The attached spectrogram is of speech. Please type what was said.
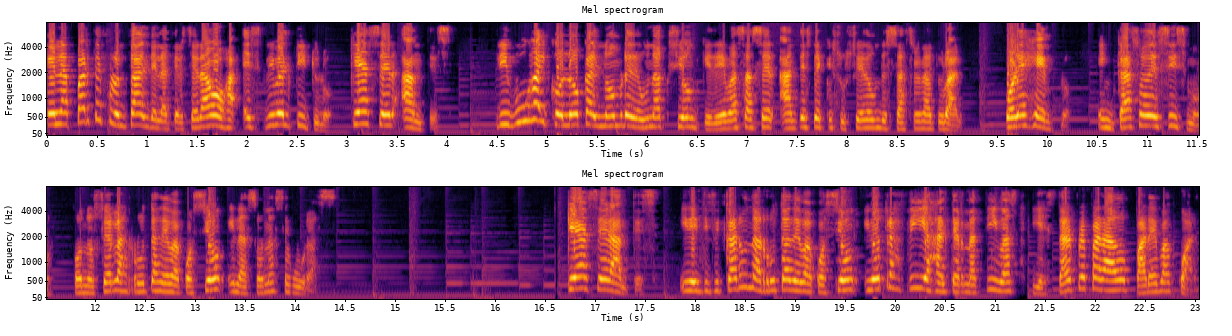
en la parte frontal de la tercera hoja escribe el título, ¿qué hacer antes? Dibuja y coloca el nombre de una acción que debas hacer antes de que suceda un desastre natural. Por ejemplo, en caso de sismo, conocer las rutas de evacuación y las zonas seguras. ¿Qué hacer antes? Identificar una ruta de evacuación y otras vías alternativas y estar preparado para evacuar.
